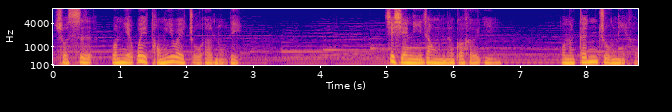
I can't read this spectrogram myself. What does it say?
所赐，我们也为同一位主而努力。谢谢你，让我们能够合一。我们跟主你合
